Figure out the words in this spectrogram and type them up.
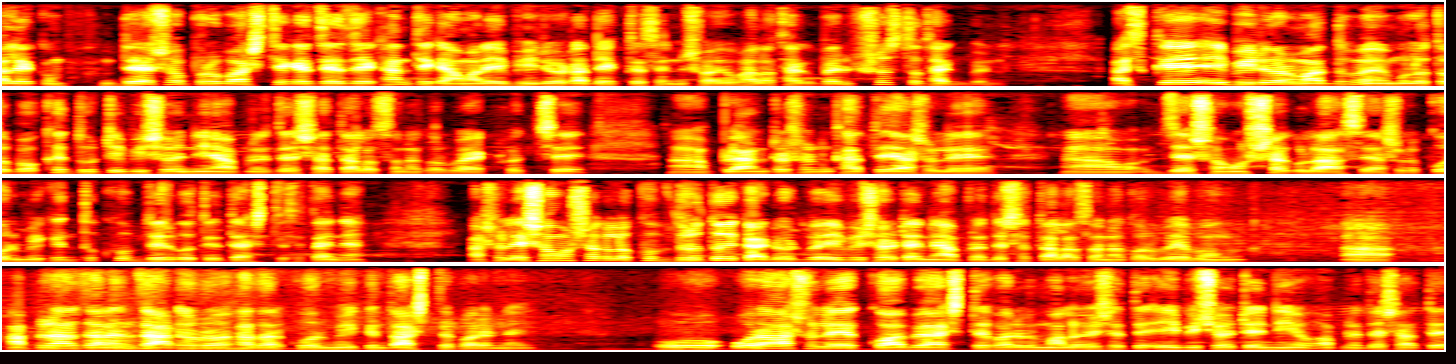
আলাইকুম। দেশ ও প্রবাস থেকে যে যেখান থেকে আমার এই ভিডিওটা দেখতেছেন, সবাই ভালো থাকবেন, সুস্থ থাকবেন। আজকে এই ভিডিওর মাধ্যমে মূলত পক্ষে দুটি বিষয় নিয়ে আপনাদের সাথে আলোচনা করব। এক হচ্ছে প্লান্টেশন খাতে আসলে যে সমস্যাগুলো আছে, আসলে কর্মী কিন্তু খুব ধীরগতিতে আসতেছে, তাই না? আসলে এই সমস্যাগুলো খুব দ্রুতই কাটে উঠবে, এই বিষয়টা নিয়ে আপনাদের সাথে আলোচনা করব এবং আপনারা জানেন যে আঠারো হাজার কর্মী কিন্তু আসতে পারে নাই। ও, ওরা আসলে কবে আসতে পারবে মালয়েশিয়াতে এই বিষয়টা নিয়েও আপনাদের সাথে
